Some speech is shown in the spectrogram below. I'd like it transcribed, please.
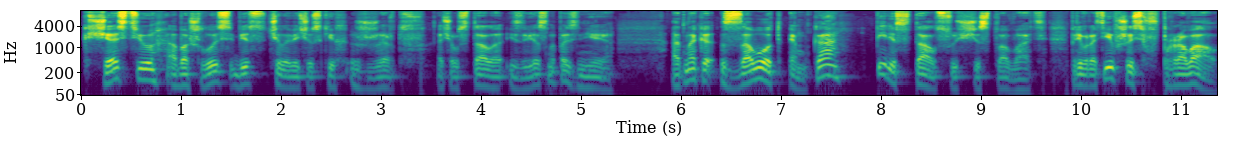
К счастью, обошлось без человеческих жертв, о чем стало известно позднее. Однако завод МК перестал существовать, превратившись в провал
